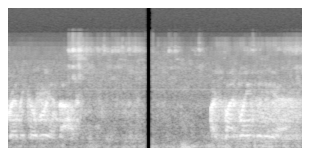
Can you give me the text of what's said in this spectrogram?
Friendly Cobra inbound. Our spy planes in the air.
